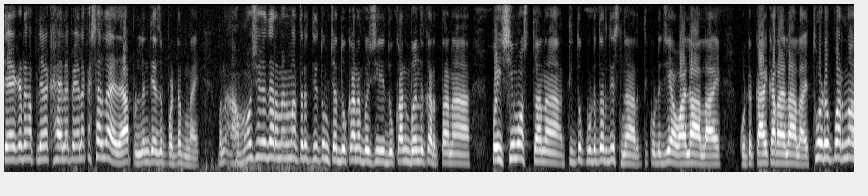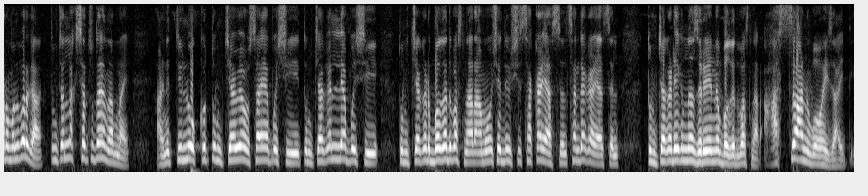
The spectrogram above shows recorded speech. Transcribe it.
त्याकडे आपल्याला खायला प्यायला कशाला जायचं? आपल्याला त्याचं पटत नाही. पण अमावश्याच्या दरम्यान मात्र ते तुमच्या दुकानापाशी दुकान बंद करताना पैसे मोजताना तिथं कुठं तर दिसणार. ती कुठं जेवायला आलाय कुठं काय करायला आलाय. थोडंफार नॉर्मल बरं का. तुमच्या लक्षात सुद्धा येणार नाही. आणि ती लोक तुमच्या व्यवसायापाशी तुमच्या गल्ल्यापाशी तुमच्याकडे बघत बसणार. अमावश्या दिवशी सकाळी असेल संध्याकाळी असेल तुमच्याकडे एक नजरेनं बघत बसणार. असं अनुभव व्हायचा आहे ते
